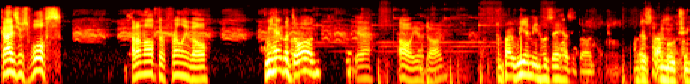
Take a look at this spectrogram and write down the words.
Guys, there's wolves. I don't know if they're friendly though. We have a dog. Yeah. Oh, you have a dog. And by we, I mean Jose has a dog. I'm That's just, I'm awesome. mooching.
